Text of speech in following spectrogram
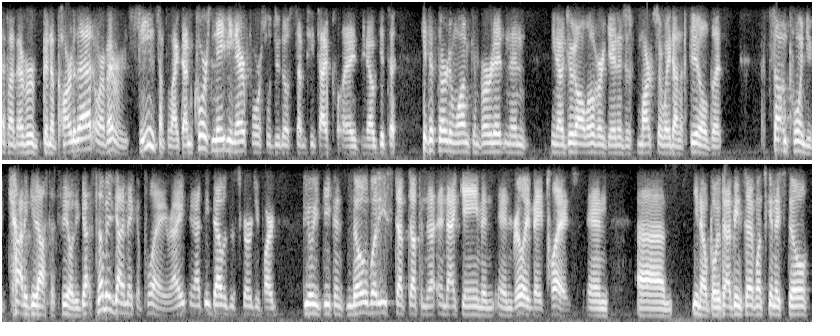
if I've ever been a part of that or I've ever seen something like that. Of course, Navy and Air Force will do those 17 type plays. You know, get to get to third and one, convert it, and then you know do it all over again and just march their way down the field. But at some point, you've got to get off the field. You got somebody's got to make a play, right? And I think that was the discouraging part. BYU's defense, nobody stepped up in that in that game and and really made plays. And um, you know, but with that being said, once again, they still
